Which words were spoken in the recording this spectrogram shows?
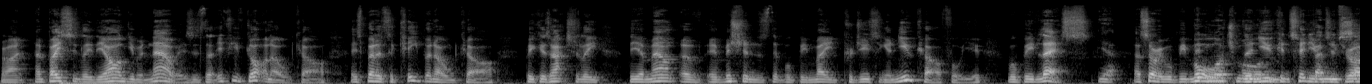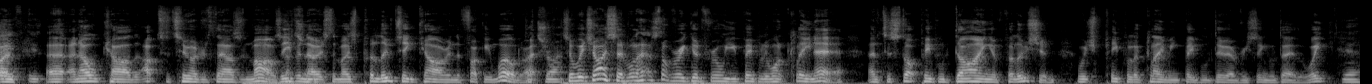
right? And basically, the argument now is is that if you've got an old car, it's better to keep an old car. because actually the amount of emissions that will be made producing a new car for you will be less. Yeah. Uh, sorry, will be more, much more than you continuing than to you drive uh, an old car that up to 200,000 miles, even though it's the most polluting car in the fucking world, right? That's right. So, which I said, well, that's not very good for all you people who want clean air and to stop people dying of pollution, which people are claiming people do every single day of the week. Yeah.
